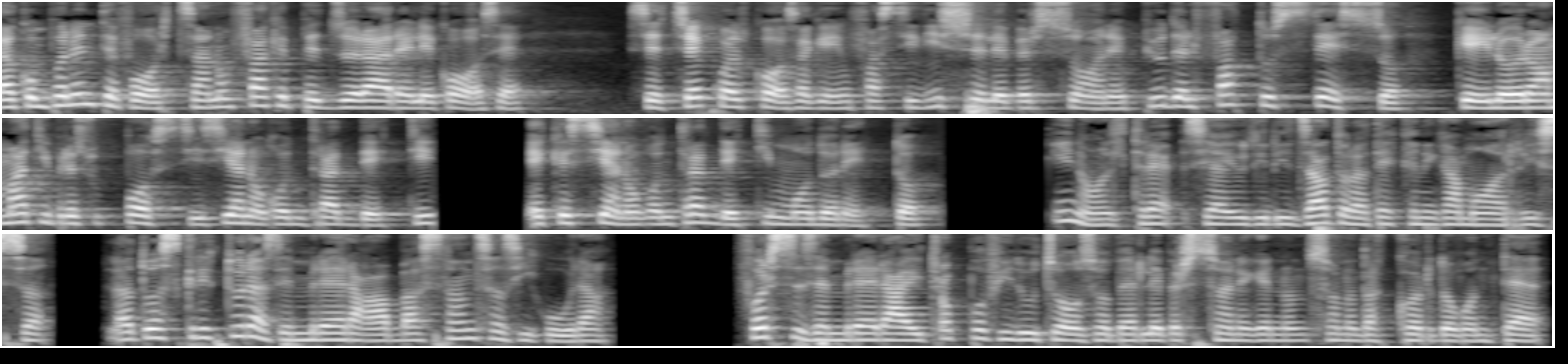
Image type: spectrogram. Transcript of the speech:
La componente forza non fa che peggiorare le cose. Se c'è qualcosa che infastidisce le persone più del fatto stesso che i loro amati presupposti siano contraddetti, e che siano contraddetti in modo netto. Inoltre, se hai utilizzato la tecnica Morris, la tua scrittura sembrerà abbastanza sicura. Forse sembrerai troppo fiducioso per le persone che non sono d'accordo con te.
